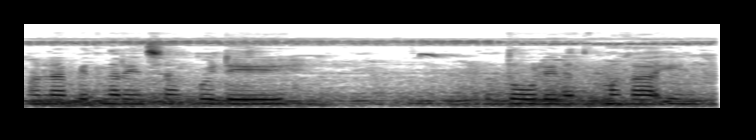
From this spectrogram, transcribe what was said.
Malapit na rin siya. Pwede putulin at makain.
